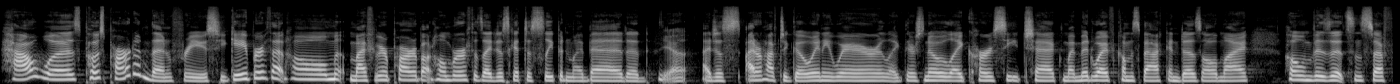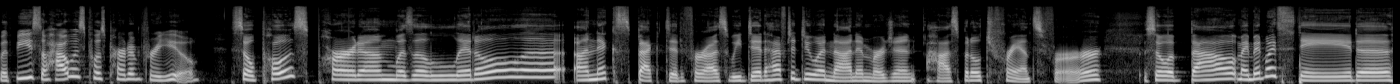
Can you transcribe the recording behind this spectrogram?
how was postpartum then for you? So, you gave birth at home. My favorite part about home birth is I just get to sleep in my bed and yeah, I just I don't have to go anywhere. Like there's no like car seat check. My midwife comes back and does all my home visits and stuff with me. So, how was postpartum for you? So, postpartum was a little uh, unexpected for us. We did have to do a non emergent hospital transfer. So, about my midwife stayed uh,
